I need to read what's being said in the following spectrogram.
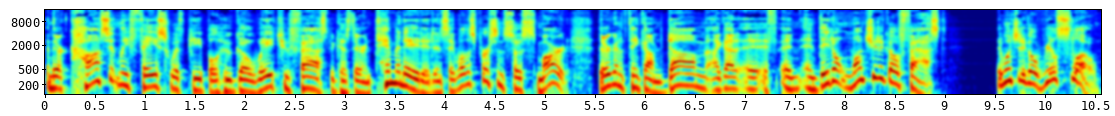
And they're constantly faced with people who go way too fast because they're intimidated and say, well, this person's so smart. They're going to think I'm dumb. I got uh, if, and, and they don't want you to go fast. They want you to go real slow.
